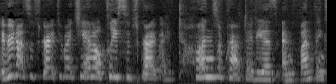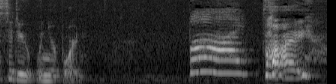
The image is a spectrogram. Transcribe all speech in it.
If you're not subscribed to my channel, please subscribe. I have tons of craft ideas and fun things to do when you're bored. Bye! Bye!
